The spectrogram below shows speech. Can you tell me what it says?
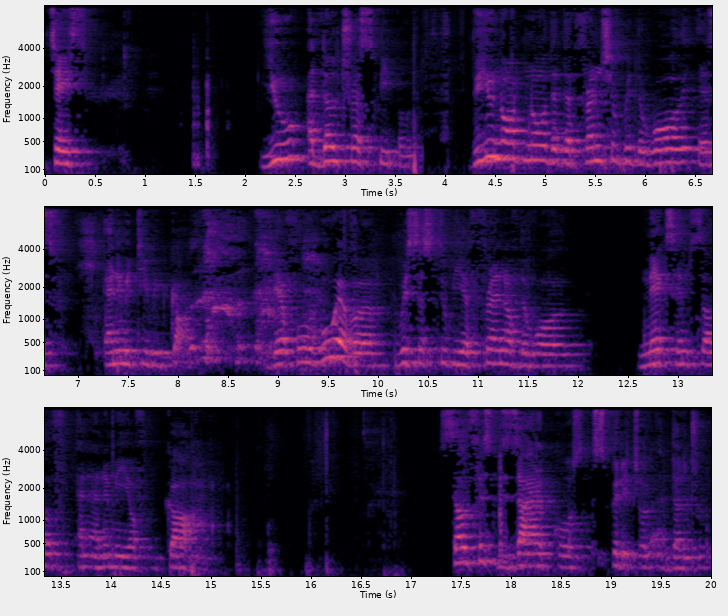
says, You adulterous people, do you not know that the friendship with the world is enmity with God? Therefore, whoever wishes to be a friend of the world makes himself an enemy of God. Selfish desire causes spiritual adultery.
